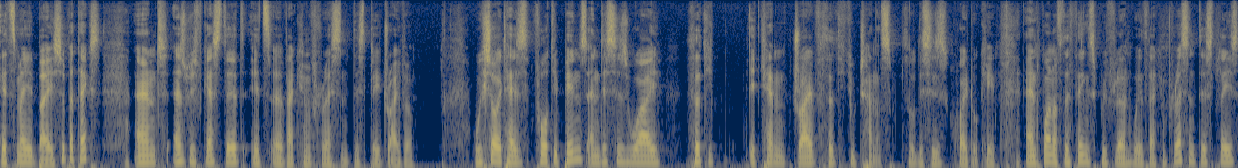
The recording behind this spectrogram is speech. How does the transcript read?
It's made by Supertex and as we've guessed it, it's a vacuum fluorescent display driver. We saw it has 40 pins and this is why 30 it can drive 32 channels. So this is quite okay. And one of the things we've learned with vacuum fluorescent displays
